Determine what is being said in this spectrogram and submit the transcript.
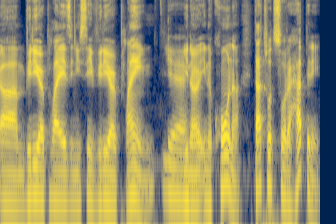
um, video plays and you see video playing, Yeah. you know, in the corner, that's what's sort of happening.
